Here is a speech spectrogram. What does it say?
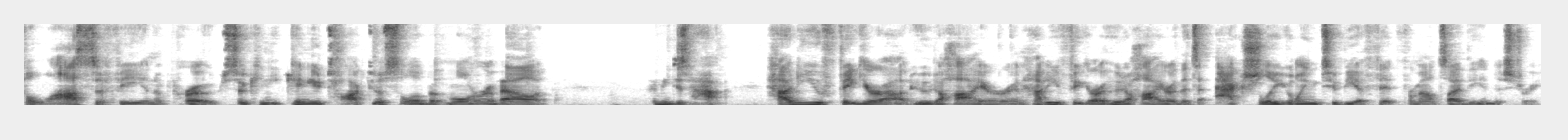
philosophy and approach. So can you can you talk to us a little bit more about i mean just how how do you figure out who to hire and how do you figure out who to hire that's actually going to be a fit from outside the industry?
